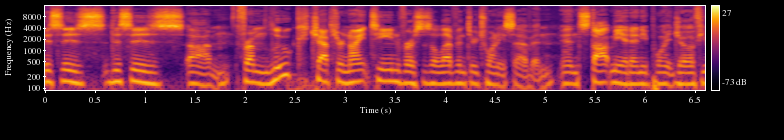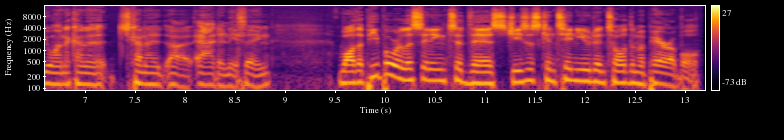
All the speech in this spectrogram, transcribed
This is this is um, from Luke chapter 19 verses 11 through 27. And stop me at any point, Joe, if you want to kind of kind of uh, add anything. While the people were listening to this, Jesus continued and told them a parable.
